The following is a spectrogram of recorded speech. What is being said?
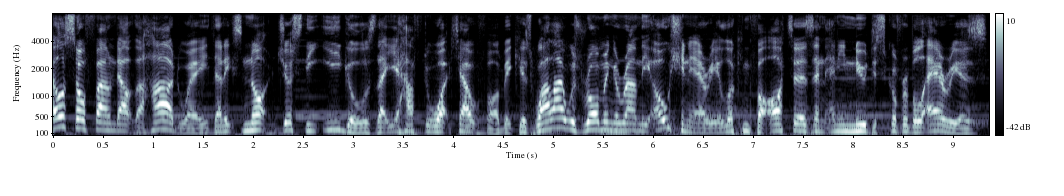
Also found out the hard way that it's not just the eagles that you have to watch out for because while I was roaming around the ocean area looking for otters and any new discoverable areas,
